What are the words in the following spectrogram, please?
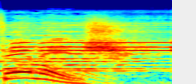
finish.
